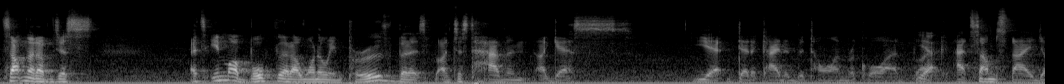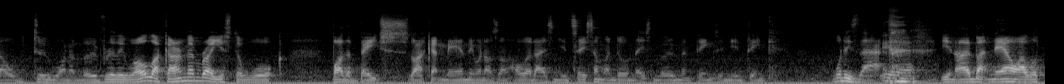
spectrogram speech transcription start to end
something that I've just it's in my book that I want to improve, but it's I just haven't, I guess, yet dedicated the time required. Like Yeah. at some stage, I'll do want to move really well. Like I remember I used to walk by the beach, like at Manly when I was on holidays, and you'd see someone doing these movement things, and you'd think. What is that? Yeah. you know, but now I look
